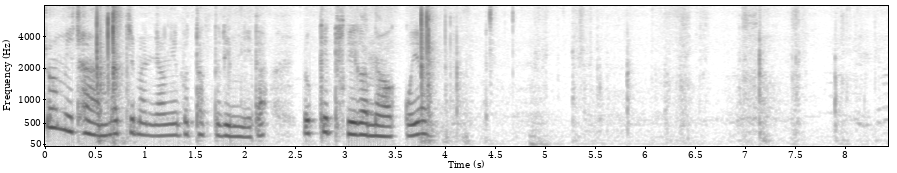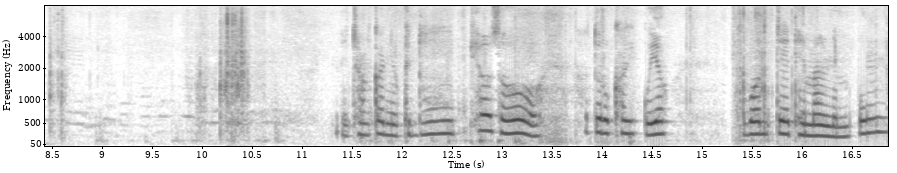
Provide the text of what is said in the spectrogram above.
초점이 잘 안 맞지만 양해 부탁드립니다. 이렇게 두 개가 나왔고요. 네, 잠깐 이렇게 눕혀서 하도록 하겠고요. 두 번째 대만 램뽕.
